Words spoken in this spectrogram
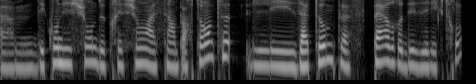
euh, des conditions de pression assez importantes, les atomes peuvent perdre des électrons.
